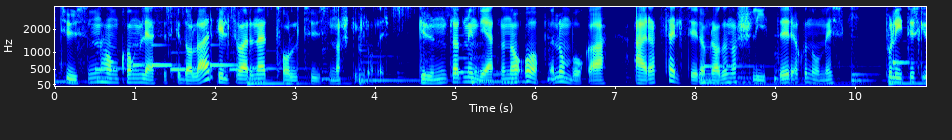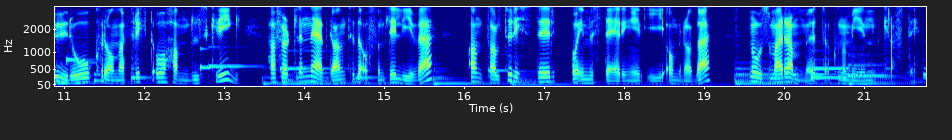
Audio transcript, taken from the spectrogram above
000 hongkonglesiske dollar, tilsvarende 12 000 norske kroner. Grunnen til at myndighetene nå åpner lommeboka, er at selvstyreområdet nå sliter økonomisk. Politisk uro, koronafrykt og handelskrig har ført til en nedgang til det offentlige livet, antall turister og investeringer i området, noe som har rammet økonomien kraftig.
